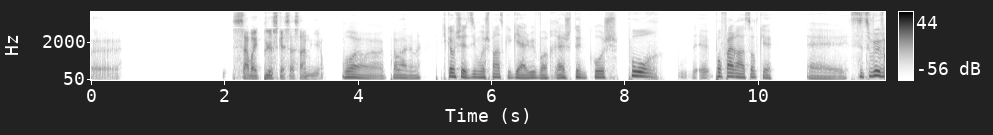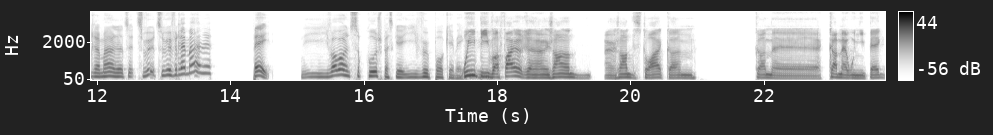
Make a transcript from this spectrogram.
euh, ça va être plus que 700 millions. Ouais, ouais, probablement. Puis comme je te dis, moi, je pense que Gary va rajouter une couche pour, euh, pour faire en sorte que euh, si tu veux vraiment, là, tu, tu veux, tu veux vraiment, là, paye. Il va avoir une surcouche parce qu'il veut pas Québec. Oui, puis il va faire un genre, un genre d'histoire comme, comme, euh, comme à Winnipeg,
